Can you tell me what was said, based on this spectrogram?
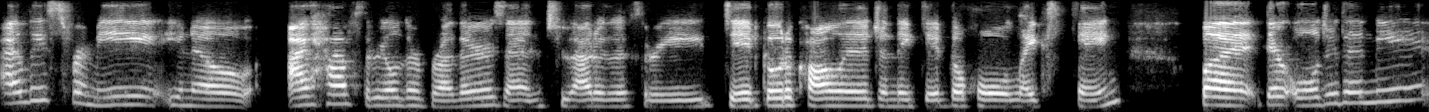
at least for me, you know, I have three older brothers, and two out of the three did go to college and they did the whole like thing, but they're older than me.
